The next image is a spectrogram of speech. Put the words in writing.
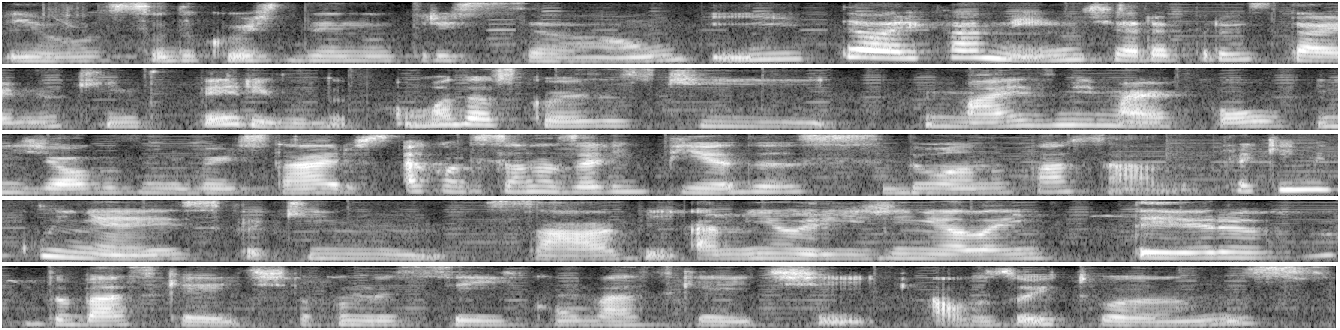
eu sou do curso de nutrição e teoricamente era para eu estar no quinto período. Uma das coisas que mais me marcou em jogos universitários aconteceu nas Olimpíadas do ano passado. Para quem me conhece, para quem sabe, a minha origem ela é inteira do basquete. Eu comecei com basquete aos oito anos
